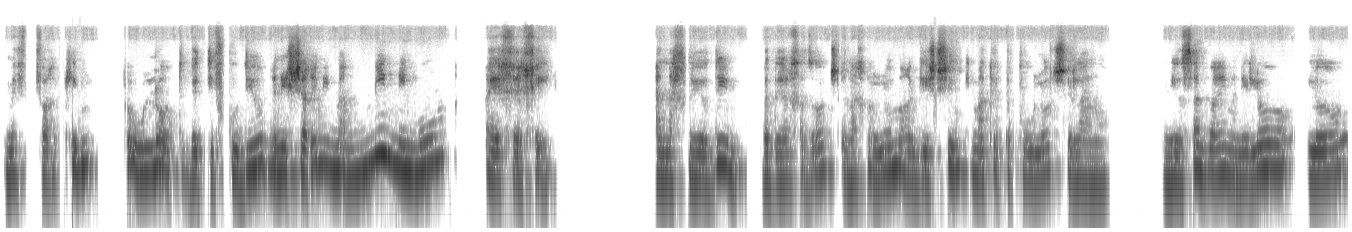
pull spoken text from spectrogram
מפרקים פעולות ותפקודיות ונשארים עם המינימום ההכרחי. אנחנו יודעים בדרך הזאת שאנחנו לא מרגישים כמעט את הפעולות שלנו. אני עושה דברים, אני לא, לא,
